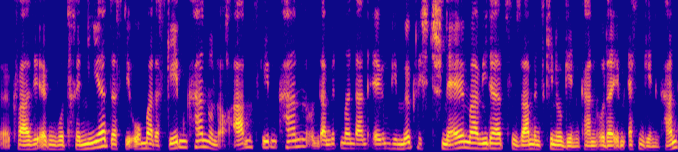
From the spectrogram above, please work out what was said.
äh, quasi irgendwo trainiert, dass die Oma das geben kann und auch abends geben kann und damit man dann irgendwie möglichst schnell mal wieder zusammen ins Kino gehen kann oder eben essen gehen kann.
